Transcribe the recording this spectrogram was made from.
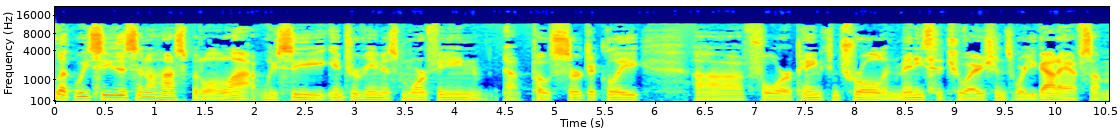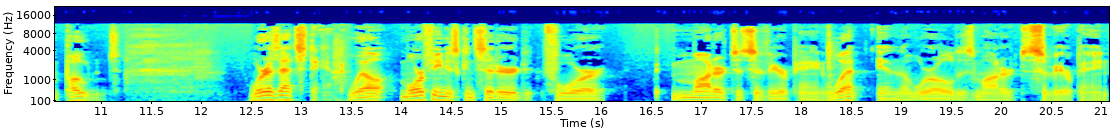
look, we see this in the hospital a lot. We see intravenous morphine uh, post surgically uh, for pain control in many situations where you got to have something potent. Where does that stand? Well, morphine is considered for moderate to severe pain. What in the world is moderate to severe pain?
